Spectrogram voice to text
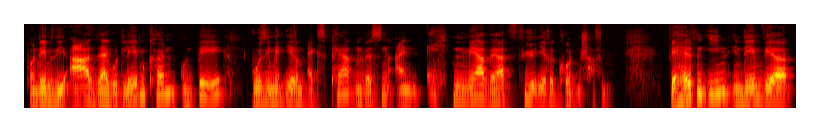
von dem sie A sehr gut leben können und B, wo sie mit ihrem Expertenwissen einen echten Mehrwert für ihre Kunden schaffen. Wir helfen ihnen, indem wir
